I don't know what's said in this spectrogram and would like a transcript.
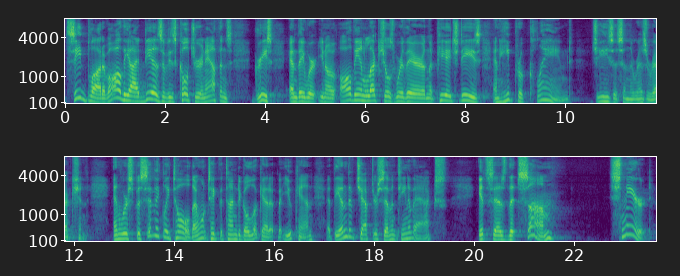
seed plot of all the ideas of his culture in Athens, Greece, and they were, you know, all the intellectuals were there and the PhDs, and he proclaimed Jesus and the resurrection. And we're specifically told, I won't take the time to go look at it, but you can. At the end of chapter 17 of Acts, it says that some sneered.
